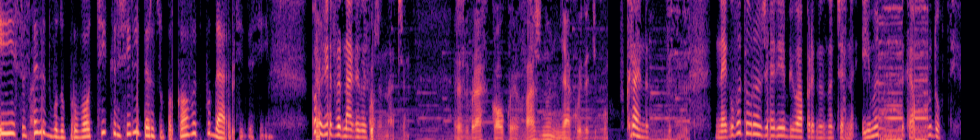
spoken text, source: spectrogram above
и съседът водопроводчик решили да разопаковат подаръците си. Първият веднага за сложен начин. Разбрах колко е важно някой да ти помогне в крайна да си зас... Неговата оранжерия била предназначена именно за такава продукция.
